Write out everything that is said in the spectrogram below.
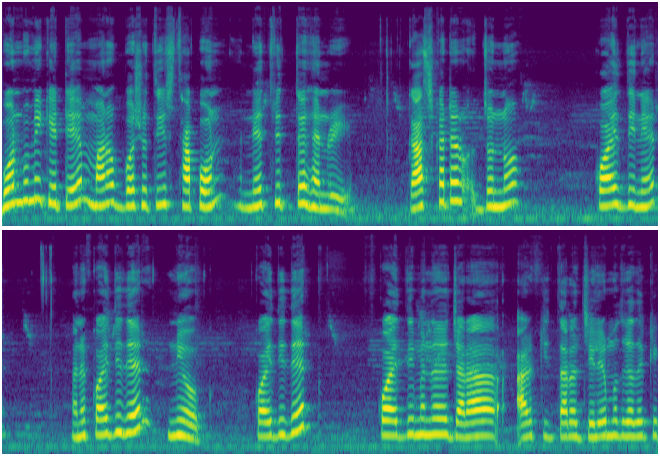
বনভূমি কেটে মানব বসতি স্থাপন নেতৃত্ব হেনরি। গাছ কাটার জন্য কয়েকদিনের মানে কয়েদিদের নিয়োগ। কয়েদিদের কয়েদি মানে যারা আর কি তারা জেলের মধ্যে যাদেরকে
